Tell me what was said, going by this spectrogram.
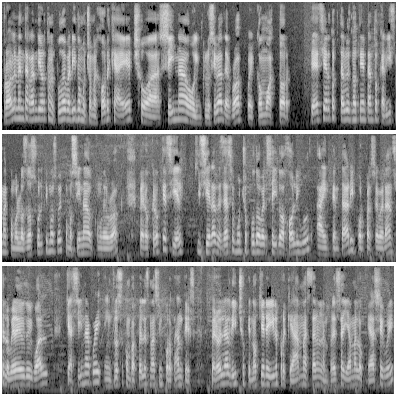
probablemente Randy Orton le pudo haber ido mucho mejor que a Edge o a Cena o inclusive a The Rock, güey, como actor. Es cierto que tal vez no tiene tanto carisma como los dos últimos, güey, como Cena o como The Rock, pero creo que si él quisiera, desde hace mucho pudo haberse ido a Hollywood a intentar y por perseverancia lo hubiera ido igual que a güey, e incluso con papeles más importantes. Pero él ha dicho que no quiere ir porque ama estar en la empresa y ama lo que hace, güey.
